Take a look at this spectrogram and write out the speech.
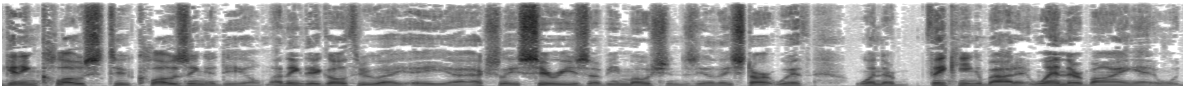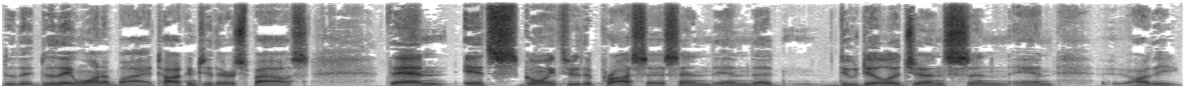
getting close to closing a deal, I think they go through a, a uh, actually a series of emotions. You know, they start with when they're thinking about it, when they're buying it, do they do they want to buy it, talking to their spouse. Then it's going through the process and, and the due diligence and, and are they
